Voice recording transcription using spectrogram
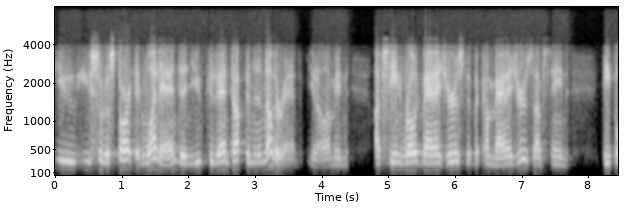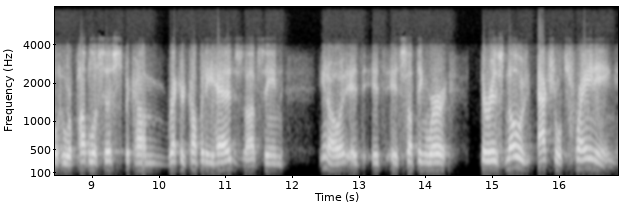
you you sort of start at one end and you could end up in another end. You know, I mean, I've seen road managers that become managers. I've seen people who are publicists become record company heads. I've seen, you know, it, it it's something where there is no actual training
